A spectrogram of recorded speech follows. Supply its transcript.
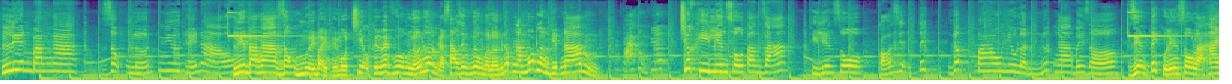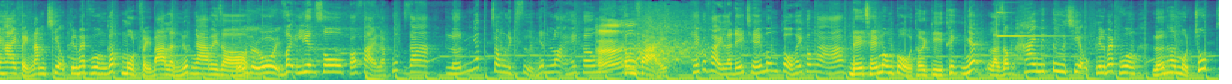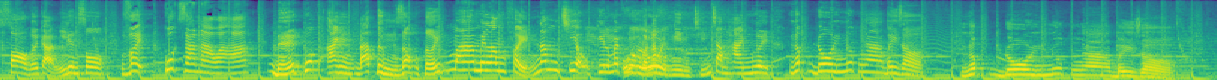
Liên bang Nga rộng lớn như thế nào? Liên bang Nga rộng 17,1 triệu km vuông, lớn hơn cả sao Diêm Vương và lớn gấp 51 lần Việt Nam. Quá khủng khiếp. Trước khi Liên Xô tan rã thì Liên Xô có diện tích gấp bao nhiêu lần nước Nga bây giờ? Diện tích của Liên Xô là 22,5 triệu km vuông gấp 1,3 lần nước Nga bây giờ. Ôi trời ơi. Vậy Liên Xô có phải là quốc gia lớn nhất trong lịch sử nhân loại hay không? Không phải, Thế có phải là đế chế Mông Cổ hay không ạ? đế chế Mông Cổ thời kỳ thịnh nhất là rộng 24 triệu km vuông, lớn hơn một chút so với cả Liên Xô. Vậy quốc gia nào ạ? Đế quốc Anh đã từng rộng tới 35,5 triệu km vuông vào năm ơi. 1920, gấp đôi nước Nga bây giờ. gấp đôi nước Nga bây giờ.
